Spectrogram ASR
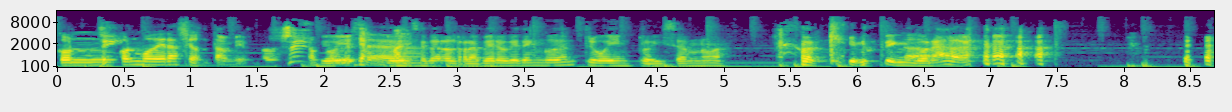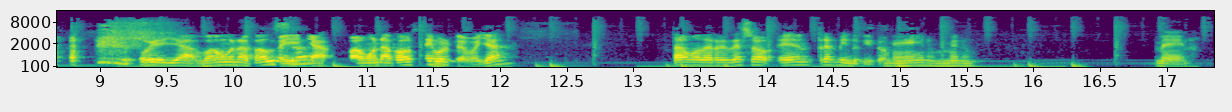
con, Sí. con moderación también. Sí. No Yo voy a, voy sacar al rapero que tengo dentro y voy a improvisar nomás. Porque no tengo Ah. nada. Oye, ya, vamos a una pausa. Oye, ya, vamos a una pausa y volvemos, ¿ya? Estamos de regreso en tres minutitos. Menos, menos. Menos.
